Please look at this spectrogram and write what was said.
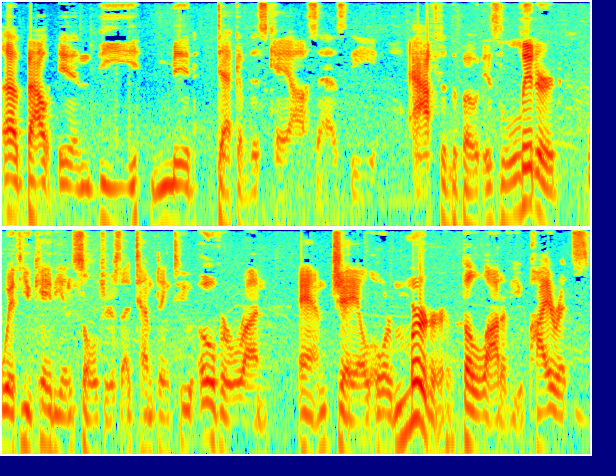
about in the mid deck of this chaos as the aft of the boat is littered with Eucadian soldiers attempting to overrun and jail or murder the lot of you pirates.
